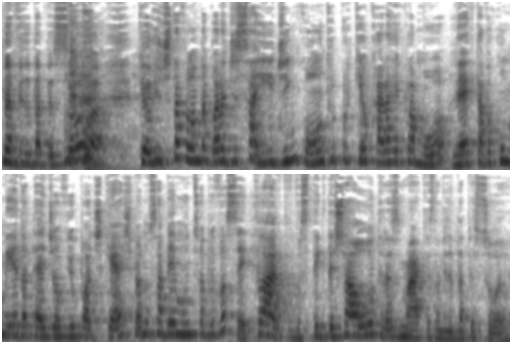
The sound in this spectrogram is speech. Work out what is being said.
na vida da pessoa. que a gente tá falando agora de sair de encontro, porque o cara reclamou, né, que tava com medo até de ouvir o podcast pra não saber muito sobre você. Claro que você tem que deixar outras marcas na vida da pessoa,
